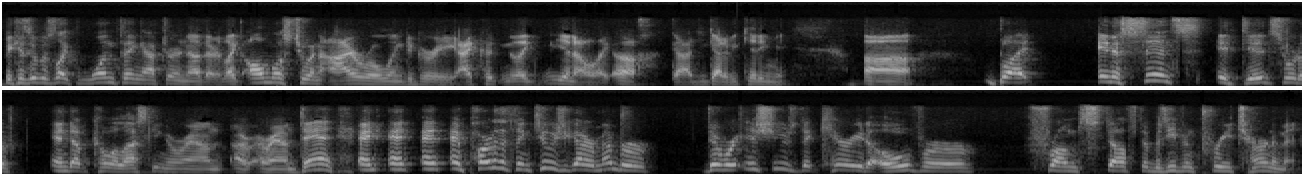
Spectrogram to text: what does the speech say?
because it was like one thing after another, like almost to an eye rolling degree. I couldn't like you know like oh god, you got to be kidding me. Uh, but in a sense, it did sort of end up coalescing around around Dan. And and and, and part of the thing too is you got to remember there were issues that carried over from stuff that was even pre-tournament.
